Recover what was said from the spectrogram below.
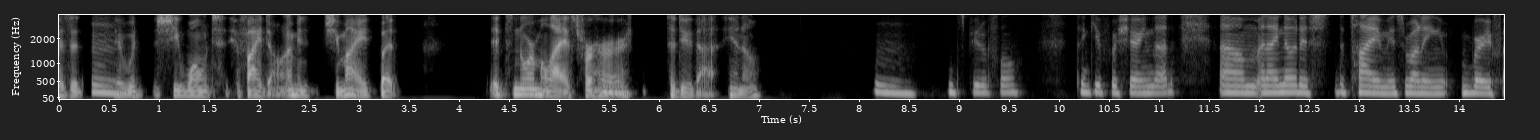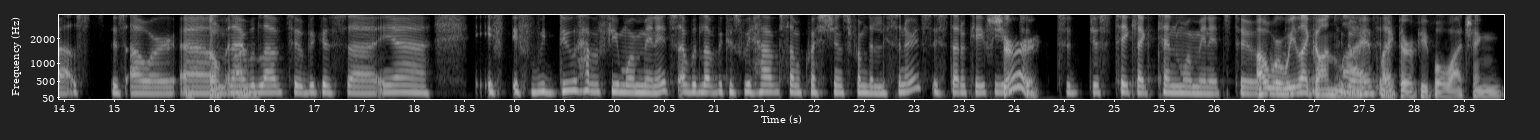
because it mm. it would she won't if I don't. I mean, she might, but it's normalized for her mm. to do that, you know. Mm. It's beautiful. Thank you for sharing that. Um, and I noticed the time is running very fast this hour, um, so and I would love to because uh, yeah, if if we do have a few more minutes, I would love because we have some questions from the listeners. Is that okay for sure. you to, to just take like ten more minutes to? Oh, were we like on live? Like there were people watching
